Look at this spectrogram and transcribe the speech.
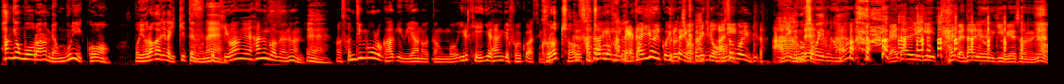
환경보호라는 명분이 있고 뭐 여러 가지가 있기 때문에 기왕에 하는 거면은 네. 선진국으로 가기 위한 어떤 뭐 이렇게 얘기를 하는 게 좋을 것 같습니다. 그렇죠. 그 사적으로 가는 매달려 있고 그렇죠. 이렇게 없어 아니, 보입니다. 아니 아, 근데 없어 보이는가요? 매달리기 잘 매달리기 위해서는요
